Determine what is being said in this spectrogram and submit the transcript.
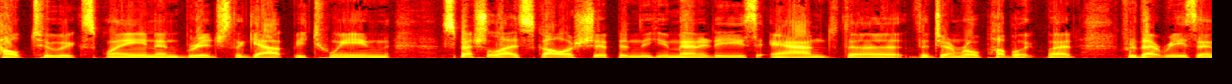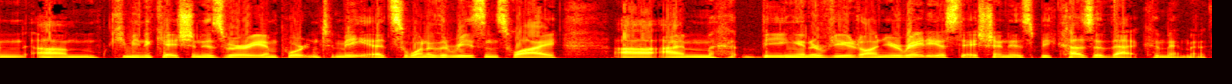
help to explain and bridge the gap between specialized scholarship in the humanities and the, the general public. But for that reason, um, communication is very important to me. It's one of the reasons why uh, I'm being interviewed on your radio station is because of that commitment.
